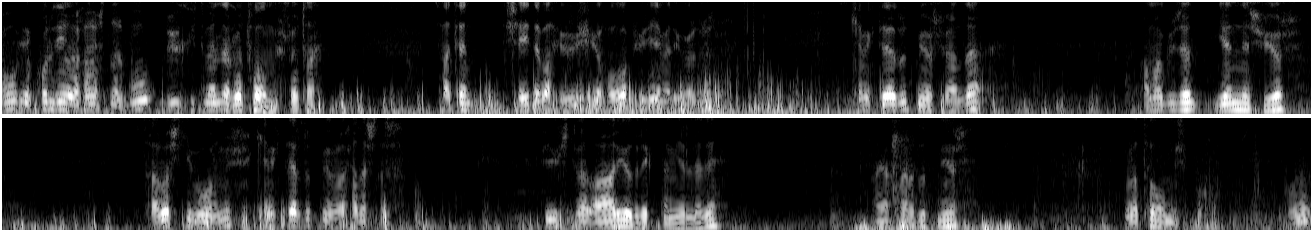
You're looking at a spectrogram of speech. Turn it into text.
bu ekol değil arkadaşlar. Bu büyük ihtimalle rota olmuş rota. Zaten şey de bak yürüyüşüyor. Hop yürüyemedi gördünüz mü? Kemikleri tutmuyor şu anda. Ama güzel genleşiyor. Sarhoş gibi olmuş. Kemikler tutmuyor arkadaşlar. Büyük ihtimal ağrıyordur eklem yerleri. Ayakları tutmuyor. Rota olmuş bu. Bunu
